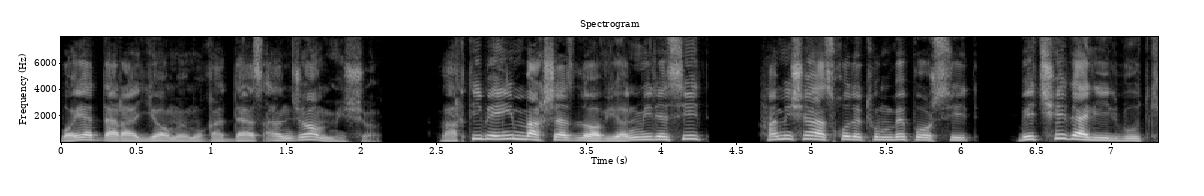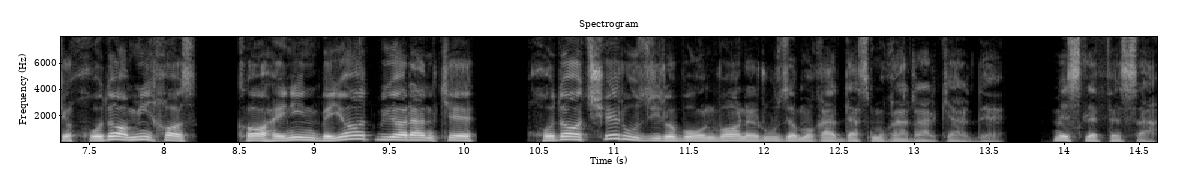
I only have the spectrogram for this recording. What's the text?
باید در ایام مقدس انجام می‌شد. وقتی به این بخش از لاویان می‌رسید همیشه از خودتون بپرسید به چه دلیل بود که خدا می‌خواست کاهنین به یاد بیارند که خدا چه روزی رو به عنوان روز مقدس مقرر کرده مثل فسح.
